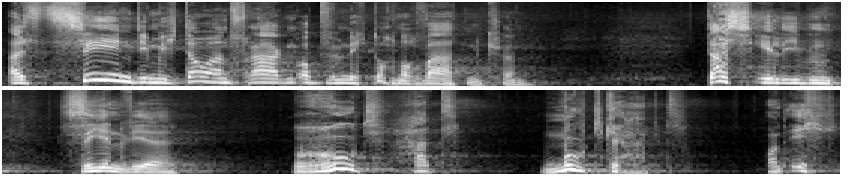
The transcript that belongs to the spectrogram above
als zehn, die mich dauernd fragen, ob wir nicht doch noch warten können. Das, ihr Lieben, sehen wir. Ruth hat Mut gehabt. Und ich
